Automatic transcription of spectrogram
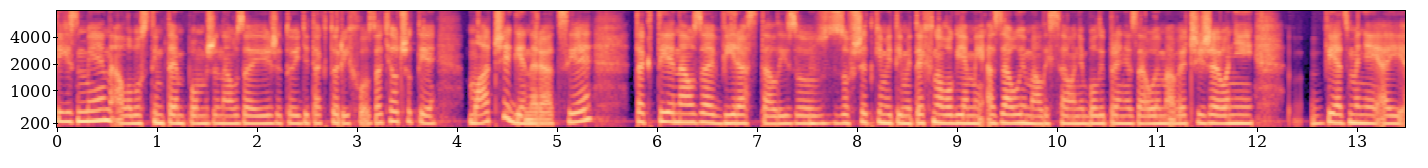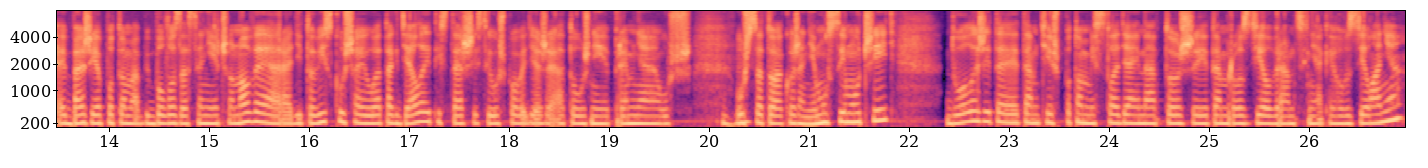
tých zmien, alebo s tým tempom, že naozaj, že to ide takto rýchlo. Zatiaľ, čo tie mladšie generácie, tak tie naozaj vyrastali so, uh-huh. so všetkými tými technológiami a zaujímali sa, oni boli pre ne zaujímavé. Čiže oni viac menej aj, aj bažia potom, aby bolo zase niečo nové a radi to vyskúšajú a tak ďalej. Tí starší si už povedia, že a to už nie je pre mňa, už, mm-hmm. už sa to akože nemusím učiť. Dôležité je tam tiež potom mysleť aj na to, že je tam rozdiel v rámci nejakého vzdelania,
